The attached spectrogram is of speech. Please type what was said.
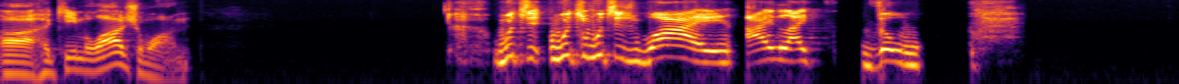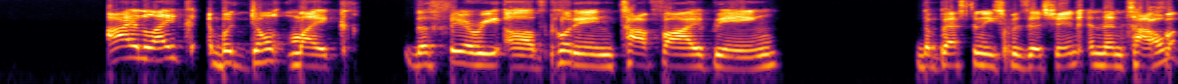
uh, Hakeem Olajuwon. Which which which is why I like the I like but don't like the theory of putting top five being the best in each position and then top five.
